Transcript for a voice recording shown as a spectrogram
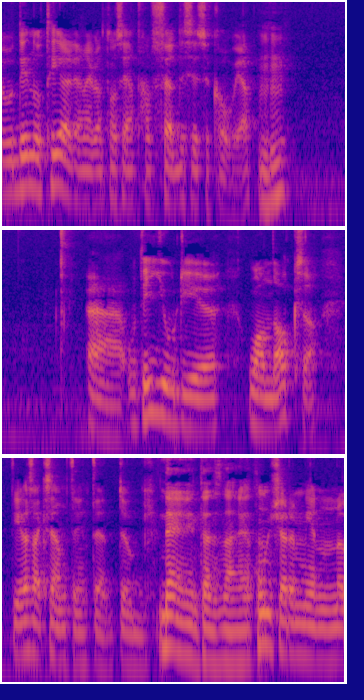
Och det noterade jag när de säger att han föddes i Sokovia. Mhm. Eh, och det gjorde ju Wanda också. Deras accent är inte ett dugg. Nej, inte ens närheten. Hon körde mer en uh,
